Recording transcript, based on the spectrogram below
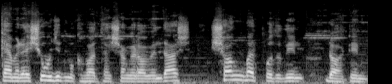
ক্যামেরায় শুভজিৎ মুখোপাধ্যায়ের সঙ্গে রবেন দাস, সংবাদ প্রতিদিন ডট ইন।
